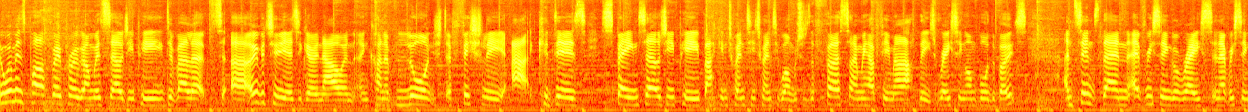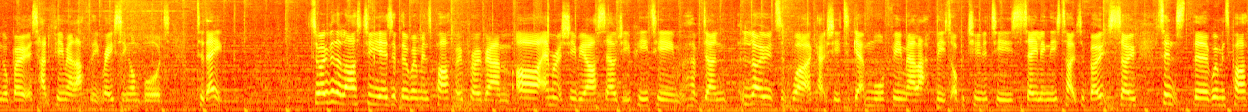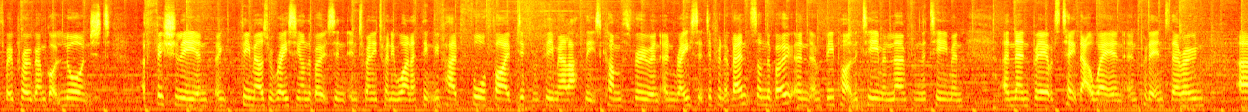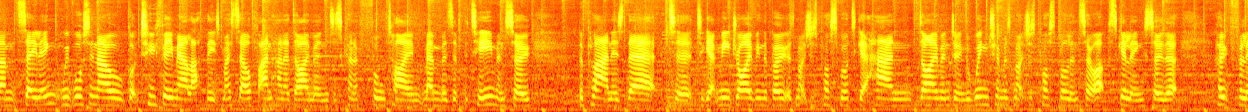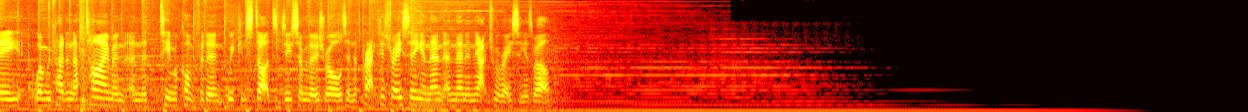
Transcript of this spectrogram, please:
The Women's Pathway programme with SailGP developed uh, over two years ago now and, and, kind of launched officially at Cadiz, Spain SailGP back in 2021, which was the first time we have female athletes racing on board the boats. And since then, every single race and every single boat has had a female athlete racing on board to date. So over the last two years of the Women's Pathway programme, our Emirates GBR SailGP team have done loads of work actually to get more female athletes opportunities sailing these types of boats. So since the Women's Pathway programme got launched, officially and, and, females were racing on the boats in, in 2021. I think we've had four or five different female athletes come through and, and race at different events on the boat and, and, be part of the team and learn from the team and, and then be able to take that away and, and put it into their own um, sailing. We've also now got two female athletes, myself and Hannah Diamond, as kind of full-time members of the team. And so the plan is there to, to get me driving the boat as much as possible, to get Han Diamond doing the wing trim as much as possible, and so upskilling so that hopefully when we've had enough time and, and the team are confident, we can start to do some of those roles in the practice racing and then, and then in the actual racing as well.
